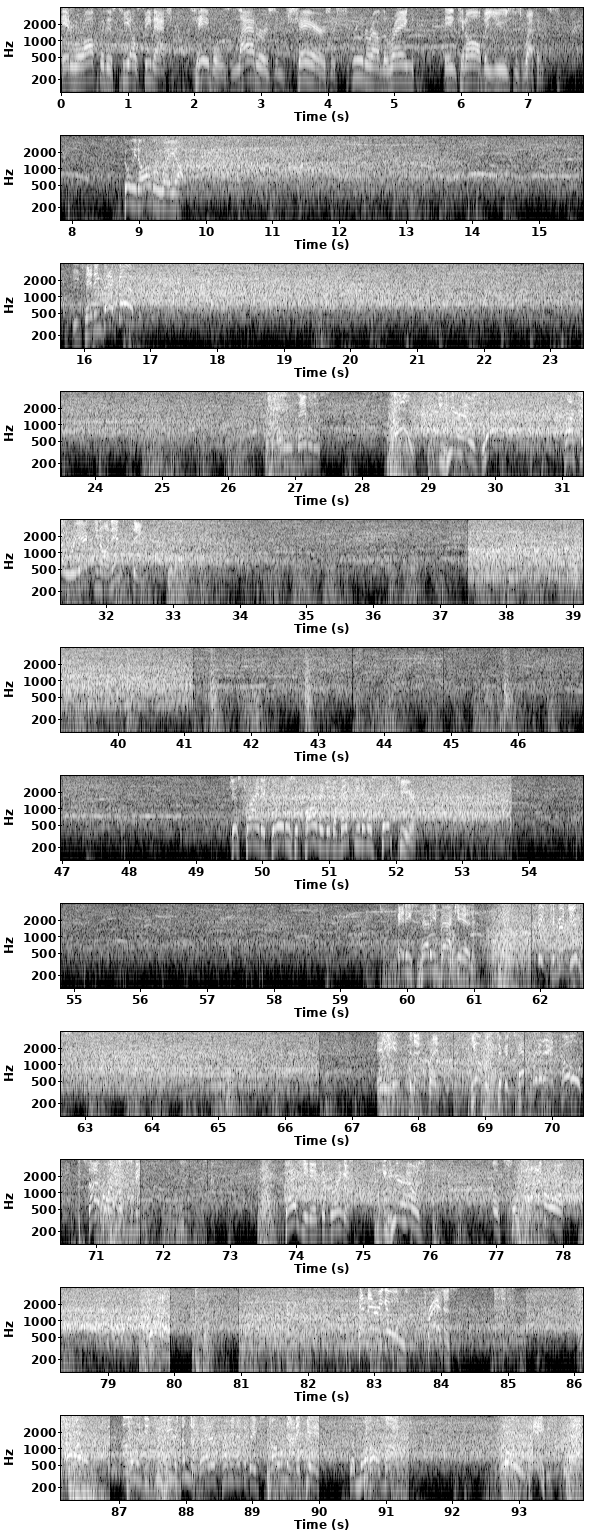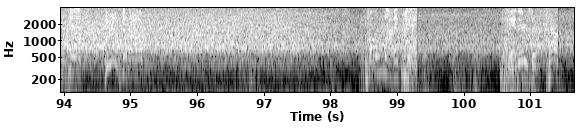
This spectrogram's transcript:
And we're off with this TLC match. Tables, ladders, and chairs are strewn around the ring and can all be used as weapons. Going all the way up. He's heading back up. He was able to. His left. Pancho reacting on instinct. Just trying to goad his opponent into making a mistake here. And he's heading back in. Feet to good use. And he hits the neck breaker. He almost took his head. Look at that, Cole. Cyborg looks to be begging him to bring it. You hear how his oh Cyborg. What a And there he goes. Chris. Oh, and did you hear I'm not ladder coming big. Oh, not again. The more. Oh, my. Oh, hey, that's it. He's out. Oh, not again. And there's a count.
